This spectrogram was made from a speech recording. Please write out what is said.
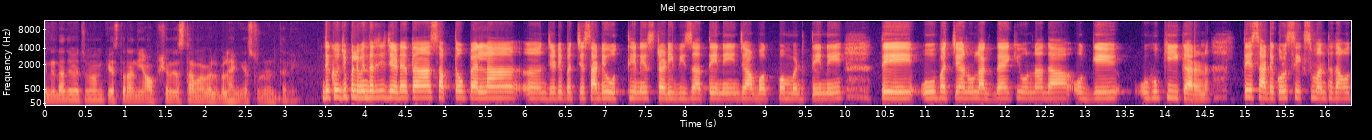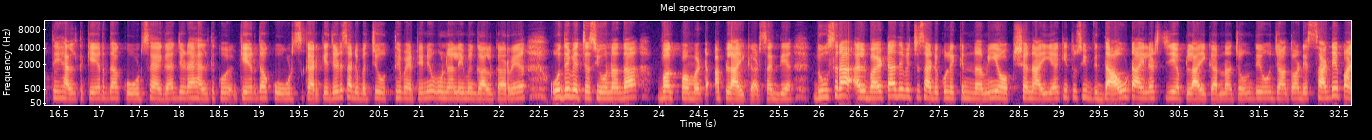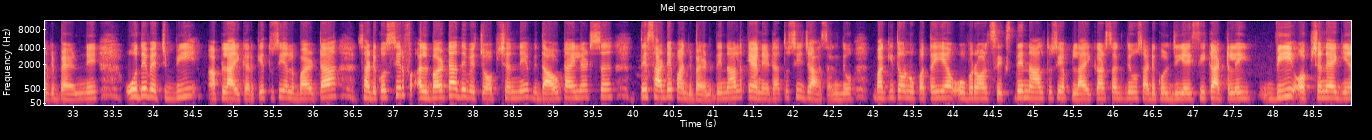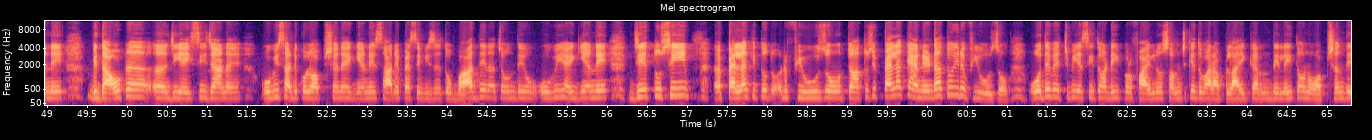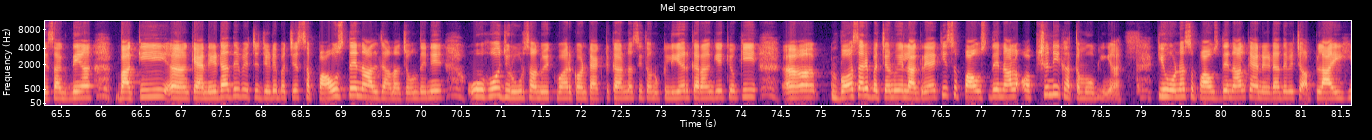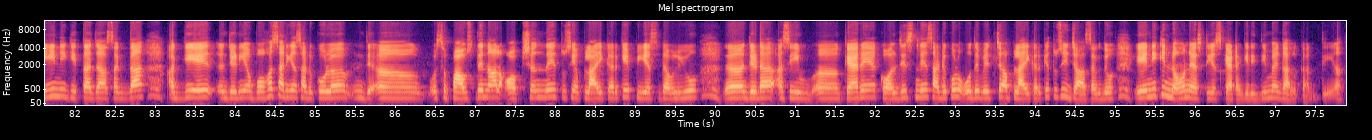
Canada ਦੇ ਵਿੱਚ ma'am ਕਿਸ ਤਰ੍ਹਾਂ ਦੀਆਂ ਆਪਸ਼ਨਸ ਇਸ ਟਾਈਮ ਅਵੇਲੇਬਲ ਹੈਗੀਆਂ ਸਟੂਡੈਂਟ ਦੇ ਲਈ? ਦੇਖੋ ਜੀ ਪਲਵਿੰਦਰ ਜੀ ਜਿਹੜੇ ਤਾਂ ਸਭ ਤੋਂ ਪਹਿਲਾਂ ਅ, ਜਿਹੜੇ ਬੱਚੇ ਸਾਡੇ ਉੱਥੇ ਨੇ ਸਟੱਡੀ ਵੀਜ਼ਾ ਤੇ ਨੇ ਜਾਂ ਵਰਕ ਪਰਮਿਟ ਤੇ ਨੇ ਤੇ ਉਹ ਬੱਚਿਆਂ ਨੂੰ ਲੱਗਦਾ ਹੈ ਕਿ ਉਹਨਾਂ ਦਾ ਅੱਗੇ ਉਹ ਕੀ ਕਰਨ। ਤੇ ਸਾਡੇ ਕੋਲ 6 ਮੰਥ ਦਾ ਉੱਥੇ ਹੈਲਥ ਕੇਅਰ ਦਾ ਕੋਰਸ ਹੈਗਾ, ਜਿਹੜਾ ਹੈਲਥ ਕੇਅਰ ਦਾ ਕੋਰਸ ਕਰਕੇ ਜਿਹੜੇ ਸਾਡੇ ਬੱਚੇ ਉੱਥੇ ਬੈਠੇ ਨੇ, ਉਹਨਾਂ ਲਈ ਮੈਂ ਗੱਲ ਕਰ ਰਿਹਾ। ਉਹਦੇ ਵਿੱਚ ਅਸੀਂ ਉਹਨਾਂ ਦਾ ਵਰਕ ਪਰਮਿਟ ਅਪਲਾਈ ਕਰ ਸਕਦੇ ਹਾਂ। ਦੂਸਰਾ, ਅਲਬਰਟਾ ਦੇ ਵਿੱਚ ਸਾਡੇ ਕੋਲ ਇੱਕ ਨਵੀਂ ਆਪਸ਼ਨ ਆਈ ਹੈ ਕਿ ਤੁਸੀਂ ਵਿਦਆਊਟ ਆਈਲਟਸ ਜੇ ਅਪਲਾਈ ਕਰਨਾ ਚਾਹੁੰਦੇ ਹੋ ਜਾਂ ਤੁਹਾਡੇ 5.5 ਬੈਂਡ ਨੇ, ਉਹਦੇ ਵਿੱਚ ਵੀ ਅਪਲਾਈ ਕਰਕੇ ਤੁਸੀਂ ਅਲਬਰਟਾ, ਸਾਡੇ ਕੋਲ ਸਿਰਫ ਅਲਬਰਟਾ ਦੇ ਵਿੱਚ ਆਪਸ਼ਨ ਨੇ ਵਿਦਆਊਟ ਆਈਲਟਸ ਤੇ 5.5 ਬੈਂਡ ਦੇ ਨਾਲ ਕੈਨੇਡਾ ਤੁਸੀਂ ਜਾ ਸਕਦੇ ਹੋ। ਬਾਕੀ ਤੁਹਾਨੂੰ ਪਤਾ ਹੀ ਆ ਓਵਰਆਲ 6 ਦੇ ਨਾਲ ਤੁਸੀਂ ਅਪਲਾਈ ਕਰ ਸਕਦੇ ਹੋ। ਸਾਡੇ ਕੋਲ GIC ਘੱਟ ਲਈ ਵੀ ਆਪਸ਼ਨ ਹੈਗੀਆਂ ਨੇ। ਵਿਦਆਊਟ GIC ਜਾਣਾ ਹੈ, ਉਹ ਵੀ ਸਾਡੇ ਕੋਲ ਆਪਸ਼ਨ ਹੈਗੀਆਂ ਨੇ। ਸਾਰੇ ਪੈਸੇ ਵੀਜ਼ੇ ਤੋਂ ਬਾਅਦ ਦੇਣਾ ਚਾਹੁੰਦੇ ਹੋ, ਉਹ ਵੀ ਹੈਗੀਆਂ ਨੇ। ਜੇ ਤੁਸੀਂ ਪਹਿਲਾਂ ਕਿਤੋਂ ਰਿਫਿਊਜ਼ ਹੋ ਜਾਂ ਤੁਸੀਂ ਪਹਿਲਾਂ ਕੈਨੇਡਾ ਤੋਂ ਹੀ ਰਿਫਿਊਜ਼ ਹੋ, ਉਹਦੇ ਵਿੱਚ ਵੀ ਅਸੀਂ ਤੁਹਾਡੀ ਪ੍ਰੋਫਾਈਲ ਨੂੰ ਸਮਝ ਕੇ ਦੁਬਾਰਾ ਅਪਲਾਈ ਕਰਨ ਦੇ ਲਈ ਤੁਹਾਨੂੰ ਆਪਸ਼ਨ ਦੇ ਸਕਦੇ ਹਾਂ। ਬਾਕੀ ਕੈਨੇਡਾ ਦੇ ਵਿੱਚ ਜਿਹੜੇ ਬੱਚੇ ਸਪਾਊਸ ਦੇ ਨਾਲ ਜਾਣਾ ਚਾਹੁੰਦੇ ਨੇ, ਉਹ ਜਰੂਰ ਸਾਨੂੰ ਇੱਕ ਵਾਰ ਕੰਟੈਕਟ ਕਰਨ, ਅਸੀਂ ਤੁਹਾਨੂੰ ਕਲੀਅਰ ਕਰਾਂਗੇ। ਕਿਉਂਕਿ ਬਹੁਤ ਸਾਰੇ ਬੱਚਿਆਂ ਨੂੰ ਇਹ ਲੱਗ ਰਿਹਾ ਕਿ ਸਪਾਊਸ ਦੇ ਨਾਲ ਆਪਸ਼ਨ ਹੀ ਖਤਮ ਹੋ ਗਈਆਂ ਕਿ ਹੁਣ ਸਪਾਊਸ ਦੇ ਨਾਲ ਕੈਨੇਡਾ ਦੇ ਵਿੱਚ ਅਪਲਾਈ ਹੀ ਨਹੀਂ ਕੀਤਾ ਜਾ ਸਕਦਾ। ਅੱਗੇ ਜਿਹੜੀਆਂ ਬਹੁਤ ਸਾਰੀਆਂ ਸਾਡੇ ਕੋਲ ਸਪਾਊਸ ਦੇ ਨਾਲ ਆਪਸ਼ਨ ਨੇ ਤੁਸੀਂ ਅਪਲਾਈ ਕਰਕੇ PSW ਅ, ਜਿਹੜਾ ਅਸੀਂ ਕਹਿ ਰਹੇ ਹਾਂ ਕਾਲਜਸ ਨੇ ਸਾਡੇ ਕੋਲ ਉਹਦੇ ਵਿੱਚ ਅਪਲਾਈ ਕਰਕੇ ਤੁਸੀਂ ਜਾ ਸਕਦੇ ਹੋ। ਇਹ ਨਹੀਂ ਕਿ ਨਾਨ ਐਸਡੀਐਸ ਕੈਟਾਗਰੀ ਦੀ ਮੈਂ ਗੱਲ ਕਰਦੀ ਆ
